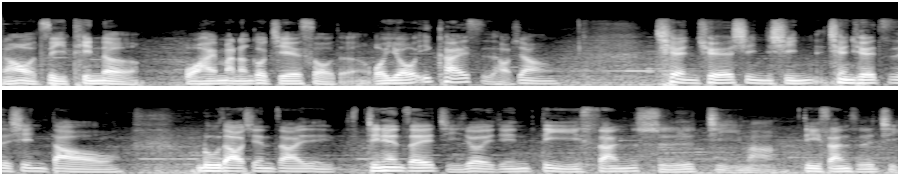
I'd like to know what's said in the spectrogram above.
然后我自己听了，我还蛮能够接受的。我由一开始好像欠缺信心、欠缺自信，到录到现在，今天这一集就已经第三十集嘛，第三十集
